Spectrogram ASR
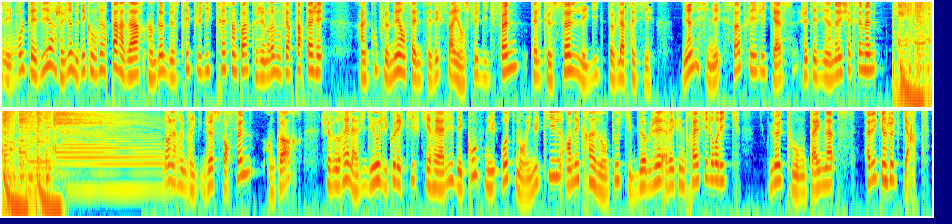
Allez, pour le plaisir, je viens de découvrir par hasard un blog de strip ludique très sympa que j'aimerais vous faire partager. Un couple met en scène ses expériences ludiques fun telles que seuls les geeks peuvent l'apprécier. Bien dessiné, simple et efficace, jetez-y un œil chaque semaine. Dans la rubrique Just for Fun, encore, je voudrais la vidéo du collectif qui réalise des contenus hautement inutiles en écrasant tout type d'objet avec une presse hydraulique. Le tout en time-lapse avec un jeu de cartes.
